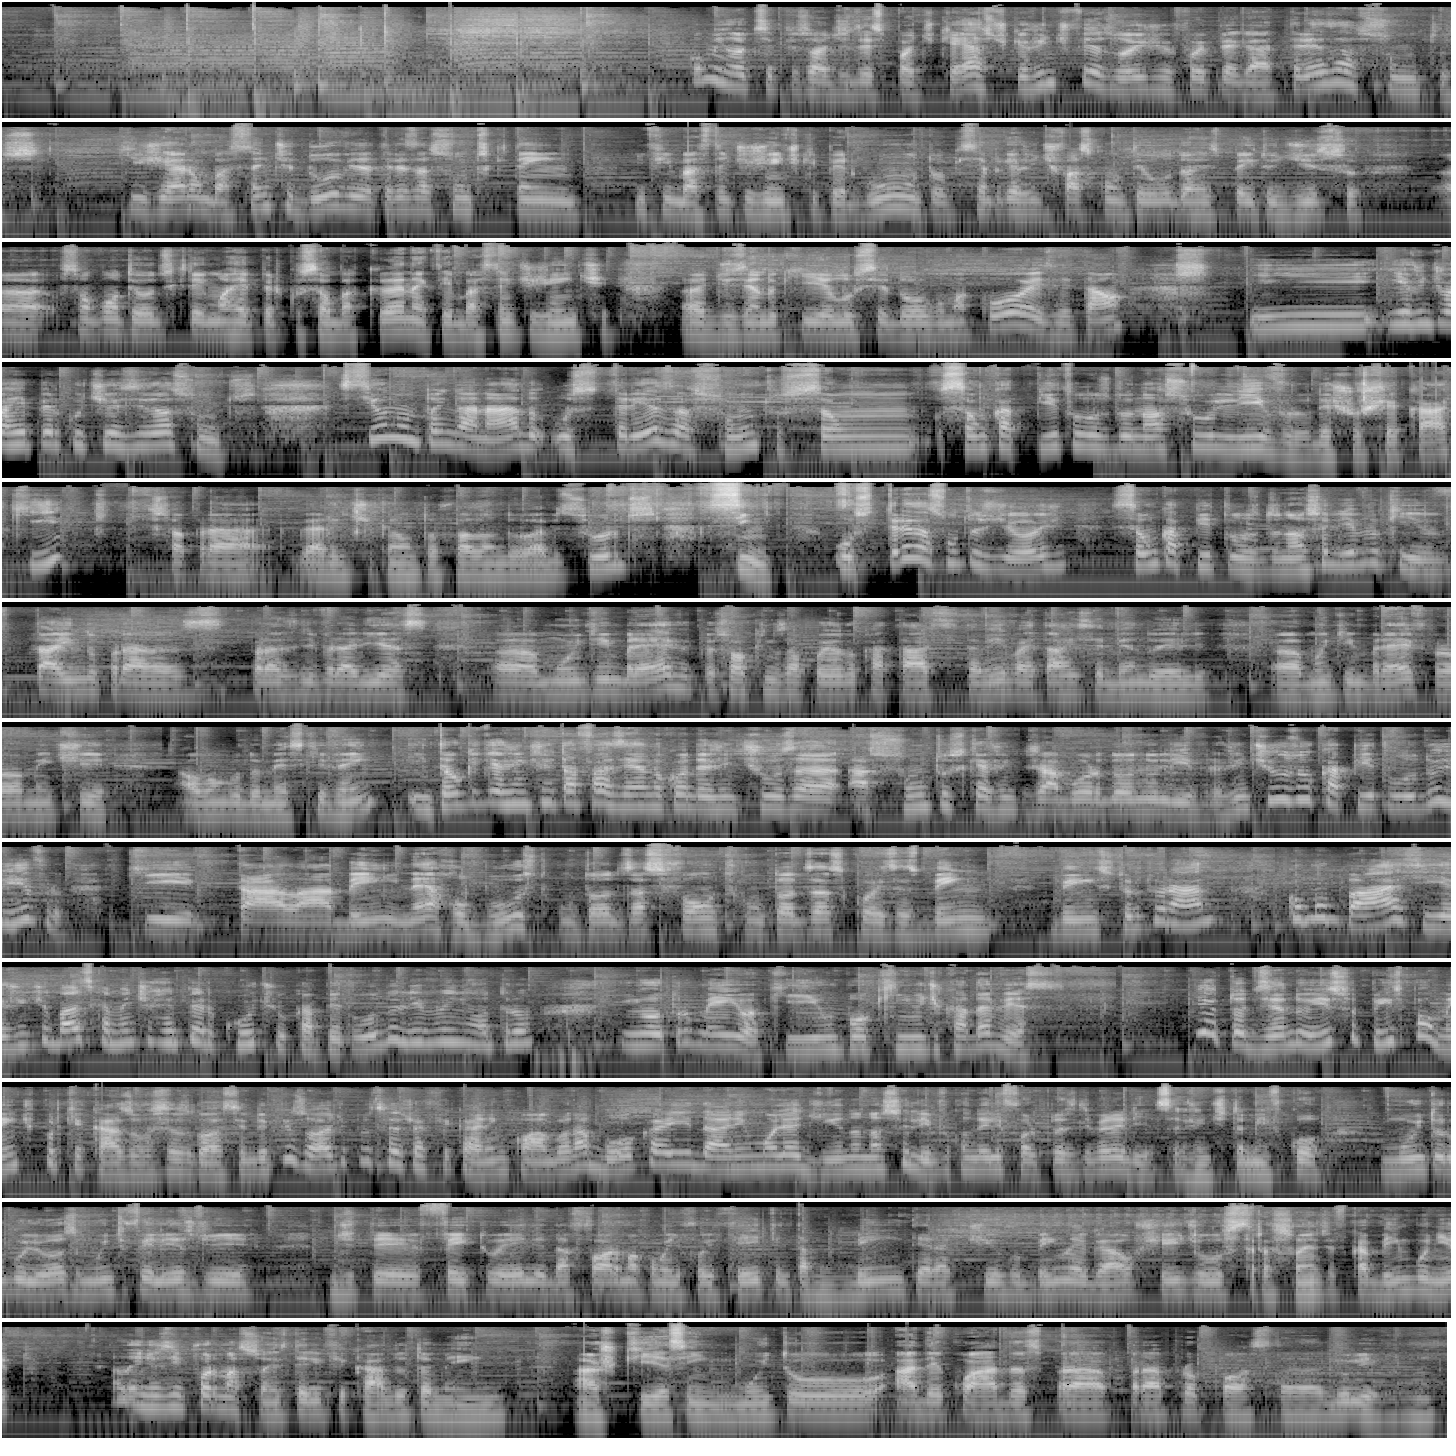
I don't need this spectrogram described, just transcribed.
Como em outros episódios desse podcast, o que a gente fez hoje foi pegar três assuntos que geram bastante dúvida, três assuntos que tem, enfim, bastante gente que pergunta, ou que sempre que a gente faz conteúdo a respeito disso, uh, são conteúdos que tem uma repercussão bacana, que tem bastante gente uh, dizendo que elucidou alguma coisa e tal. E, e, a gente vai repercutir esses assuntos. Se eu não estou enganado, os três assuntos são, são capítulos do nosso livro. Deixa eu checar aqui só para garantir que eu não estou falando absurdos. Sim, os três assuntos de hoje são capítulos do nosso livro que está indo para as livrarias uh, muito em breve. O pessoal que nos apoiou no Catarse também vai estar tá recebendo ele uh, muito em breve, provavelmente ao longo do mês que vem. Então, o que, que a gente está fazendo quando a gente usa assuntos que a gente já abordou no livro? A gente usa o capítulo do livro que está lá bem né, robusto, com todas as fontes, com todas as coisas bem bem estruturado como base e a gente basicamente repercute o capítulo do livro em outro, em outro meio aqui, um pouquinho de cada vez. E eu tô dizendo isso principalmente porque, caso vocês gostem do episódio, para vocês já ficarem com água na boca e darem uma olhadinha no nosso livro quando ele for para as livrarias. A gente também ficou muito orgulhoso, muito feliz de, de ter feito ele da forma como ele foi feito. Ele tá bem interativo, bem legal, cheio de ilustrações, vai ficar bem bonito além das informações terem ficado também, acho que assim, muito adequadas para a proposta do livro, né?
